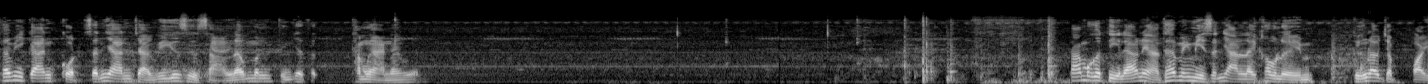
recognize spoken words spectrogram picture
ถ้ามีการกดสัญญาณจากวิทยุสื่อสารแล้วมันถึงจะทำงานนะเพื่อนตามปกติแล้วเนี่ย ถ้าไม่มีสัญญาณอะไรเข้าเลย ถึงเราจะปล่อย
